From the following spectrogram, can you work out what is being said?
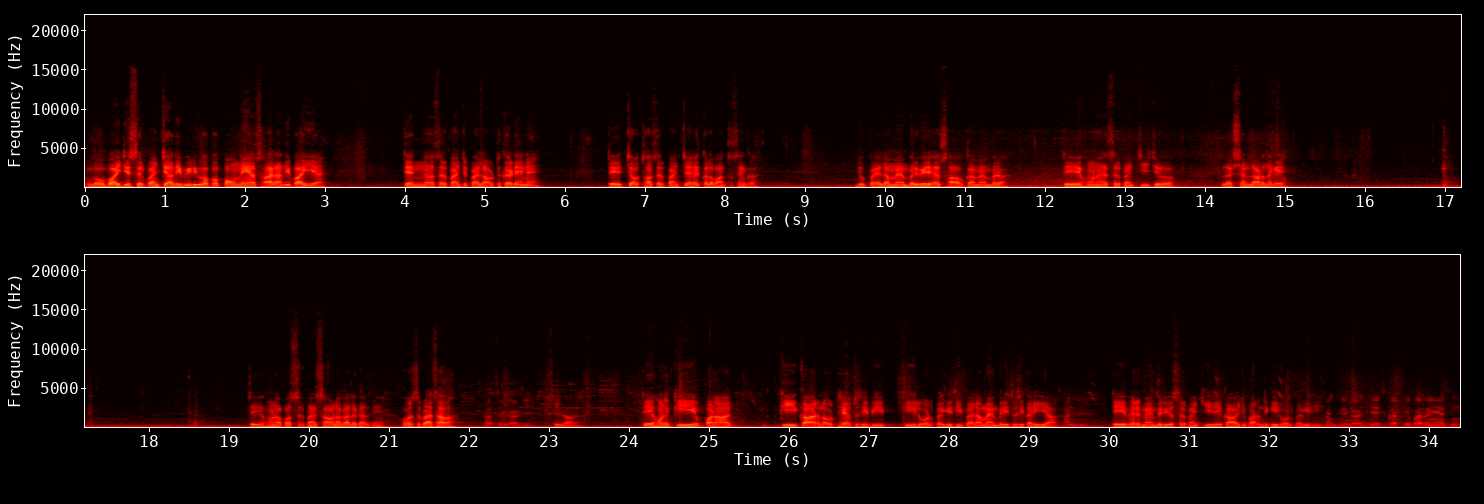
ਲੋ ਬਾਈ ਜੀ ਸਰਪੰਚਾਂ ਦੀ ਵੀਡੀਓ ਆਪਾਂ ਪਾਉਨੇ ਆ ਸਾਰਿਆਂ ਦੀ ਪਾਈ ਹੈ। ਤਿੰਨ ਸਰਪੰਚ ਪਹਿਲਾਂ ਉੱਠ ਖੜੇ ਨੇ ਤੇ ਚੌਥਾ ਸਰਪੰਚ ਹੈ ਕੁਲਵੰਤ ਸਿੰਘ ਜੋ ਪਹਿਲਾਂ ਮੈਂਬਰ ਵੀ ਰਿਹਾ ਸਾਬਕਾ ਮੈਂਬਰ। ਤੇ ਹੁਣ ਇਹ ਸਰਪੰਚੀ ਚ ਇਲੈਕਸ਼ਨ ਲੜਨਗੇ। ਤੇ ਹੁਣ ਆਪਾਂ ਸਰਪੰਚ ਸਾਹਿਬ ਨਾਲ ਗੱਲ ਕਰਦੇ ਹਾਂ। ਹੋਰ ਸਰਪੰਚ ਸਾਹਿਬ? ਸਤਿ ਸ੍ਰੀ ਅਕਾਲ ਜੀ। ਸਹੀ ਗੱਲ ਤੇ ਹੁਣ ਕੀ ਆਪਣਾ ਕੀ ਕਾਰਨ ਉੱਠਿਆ ਤੁਸੀਂ ਵੀ ਕੀ ਲੋੜ ਪੈ ਗਈ ਸੀ? ਪਹਿਲਾਂ ਮੈਂਬਰੀ ਤੁਸੀਂ ਕਰੀ ਆ। ਹਾਂਜੀ। ਤੇ ਫਿਰ ਮੈਂਬਰੀ ਉਹ ਸਰਪੰਚੀ ਦੇ ਕਾਗਜ਼ ਭਰਨ ਦੀ ਕੀ ਲੋੜ ਪੈ ਗਈ ਸੀ? ਪੰਚ ਦੇ ਗੱਲ ਜੀ ਇਸ ਕਰਕੇ ਭਰ ਰਹੇ ਹਾਂ ਅਸੀਂ।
